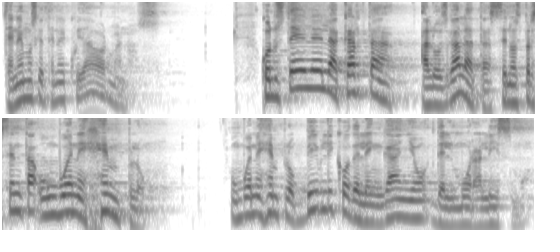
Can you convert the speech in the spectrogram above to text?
Tenemos que tener cuidado, hermanos. Cuando usted lee la carta a los Gálatas, se nos presenta un buen ejemplo, un buen ejemplo bíblico del engaño del moralismo.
